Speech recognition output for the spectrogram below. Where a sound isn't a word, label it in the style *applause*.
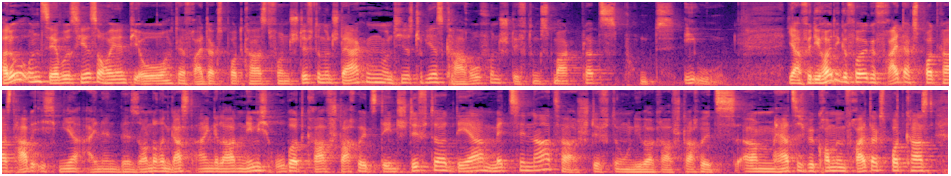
Hallo und Servus, hier ist Ahoy NPO, der Freitagspodcast von Stiftungen Stärken und hier ist Tobias Caro von Stiftungsmarktplatz.eu. Ja, für die heutige Folge Freitagspodcast habe ich mir einen besonderen Gast eingeladen, nämlich Robert Graf Strachwitz, den Stifter der Mezenata Stiftung, lieber Graf Strachwitz. Ähm, herzlich willkommen im Freitagspodcast.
